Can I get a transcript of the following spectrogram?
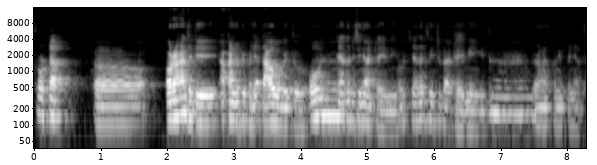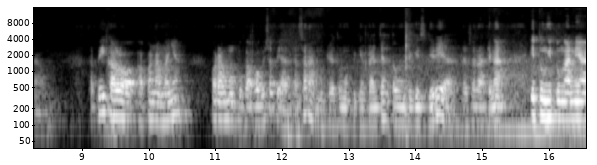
Produk. Eh, orang kan jadi akan lebih banyak tahu gitu. Oh ternyata di sini ada ini. Oh ternyata di sini juga ada ini gitu. Orang akan semakin banyak tahu. Tapi kalau apa namanya orang mau buka coffee shop ya terserah mau dia tuh mau bikin franchise atau mau bikin sendiri ya terserah. Dengan hitung hitungannya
